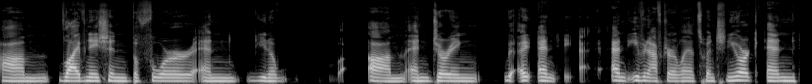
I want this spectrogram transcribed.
Um, Live Nation before and you know, um, and during and and even after Lance went to New York and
